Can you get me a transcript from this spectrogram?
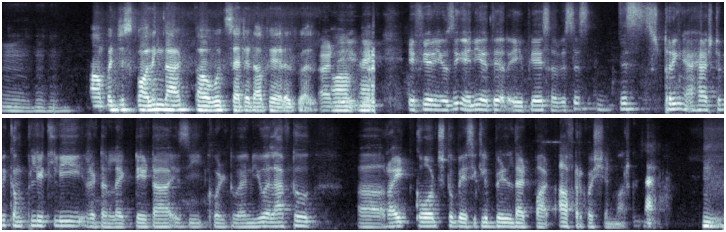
Mm-hmm. Uh, but just calling that uh, would set it up here as well. And Um, and if you're using any other API services, this string has to be completely written like data is equal to, and you will have to uh, write codes to basically build that part after question mark. Hmm.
